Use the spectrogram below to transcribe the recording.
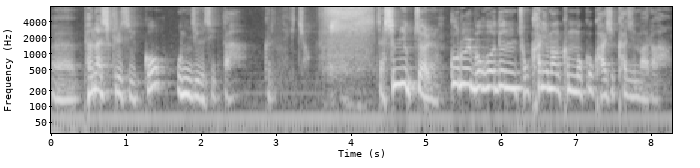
어, 변화시킬 수 있고 움직일 수 있다 그런 얘기죠. 자 16절 꿀을 보거든 조카리만큼 먹고 과식하지 마라.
